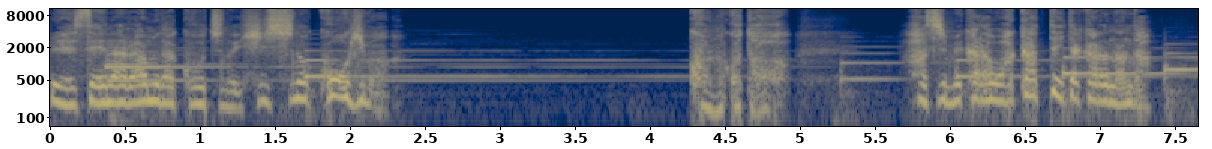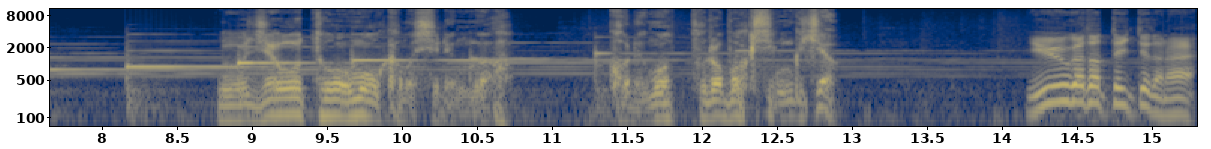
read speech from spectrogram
冷静なラムダコーチの必死の抗議もこのことを初めから分かっていたからなんだ。無情と思うかもしれんがこれもプロボクシングじゃ。夕方って言ってたな。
